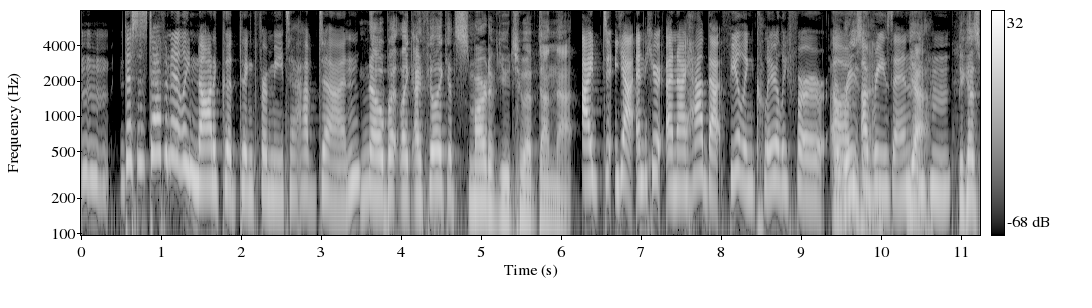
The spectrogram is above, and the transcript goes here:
mm, this is definitely not a good thing for me to have done. No, but like I feel like it's smart of you to have done that. I did, yeah, and here and I had that feeling clearly for A um, reason. A reason. Yeah. mhm. Because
